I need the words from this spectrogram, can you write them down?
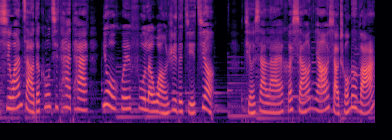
洗完澡的空气太太又恢复了往日的洁净，停下来和小鸟、小虫们玩儿。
